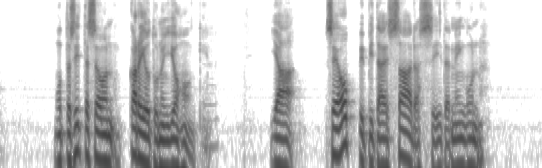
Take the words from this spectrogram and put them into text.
mutta sitten se on kariutunut johonkin. Ja se oppi pitäisi saada siitä niin kuin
